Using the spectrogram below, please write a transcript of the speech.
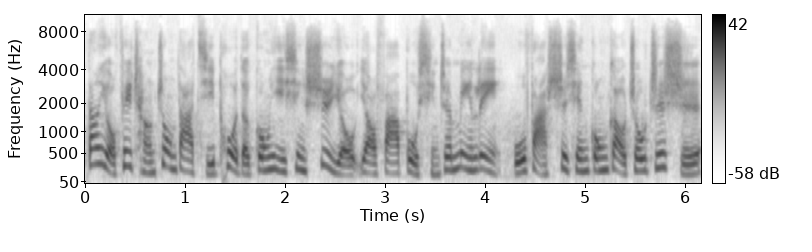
当有非常重大急迫的公益性事由要发布行政命令，无法事先公告周知时，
